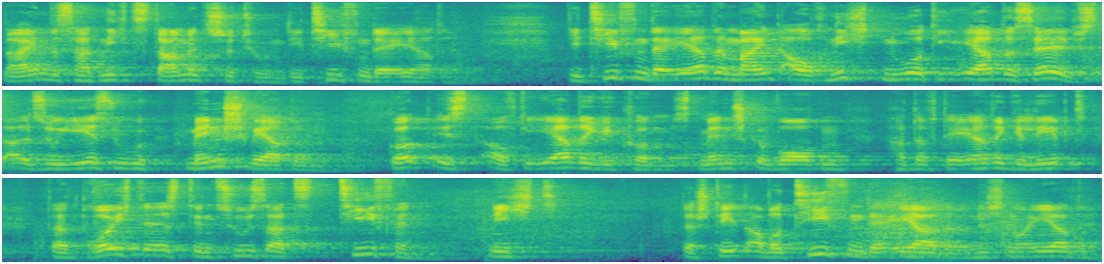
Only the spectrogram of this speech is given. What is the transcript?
Nein, das hat nichts damit zu tun, die Tiefen der Erde. Die Tiefen der Erde meint auch nicht nur die Erde selbst, also Jesu Menschwerdung. Gott ist auf die Erde gekommen, ist Mensch geworden, hat auf der Erde gelebt. Dann bräuchte es den Zusatz Tiefen nicht. Da steht aber Tiefen der Erde, nicht nur Erde,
